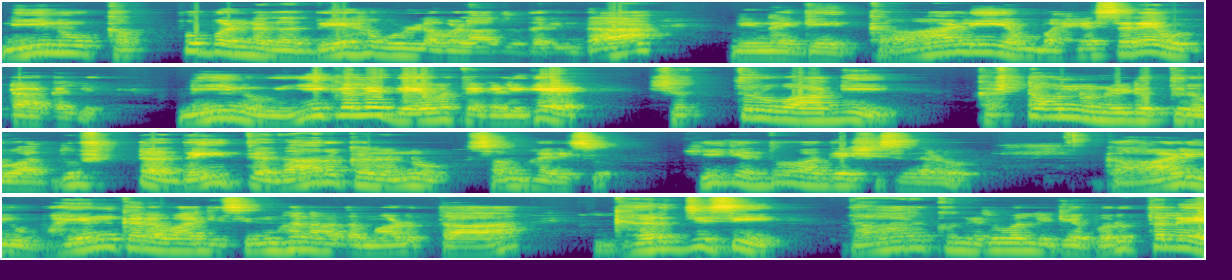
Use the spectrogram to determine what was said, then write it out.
ನೀನು ಕಪ್ಪು ಬಣ್ಣದ ದೇಹವುಳ್ಳವಳಾದುದರಿಂದ ನಿನಗೆ ಕಾಳಿ ಎಂಬ ಹೆಸರೇ ಉಂಟಾಗಲಿ. ನೀನು ಈಗಲೇ ದೇವತೆಗಳಿಗೆ ಶತ್ರುವಾಗಿ ಕಷ್ಟವನ್ನು ನೀಡುತ್ತಿರುವ ದುಷ್ಟ ದೈತ್ಯ ದಾರುಕನನ್ನು ಸಂಹರಿಸು. ಹೀಗೆಂದು ಆದೇಶಿಸಿದಳು. ಗಾಳಿಯು ಭಯಂಕರವಾಗಿ ಸಿಂಹನಾದ ಮಾಡುತ್ತಾ ಘರ್ಜಿಸಿ ದಾರಕನಿರುವಲ್ಲಿಗೆ ಬರುತ್ತಲೇ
